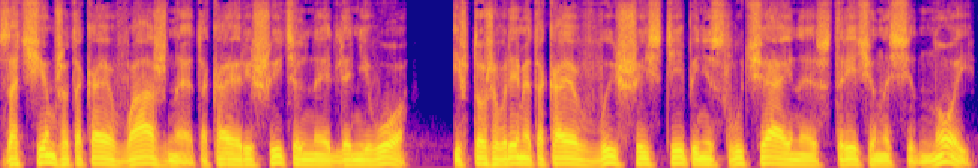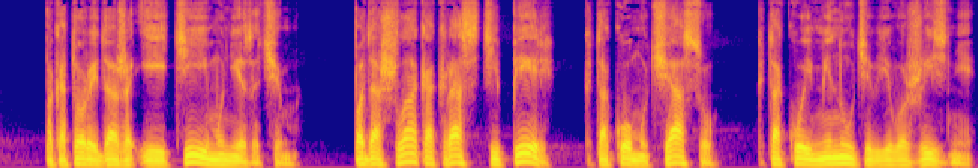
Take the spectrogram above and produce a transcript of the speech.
зачем же такая важная, такая решительная для него и в то же время такая в высшей степени случайная встреча на Сенной, по которой даже и идти ему незачем, подошла как раз теперь, к такому часу, к такой минуте в его жизни,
